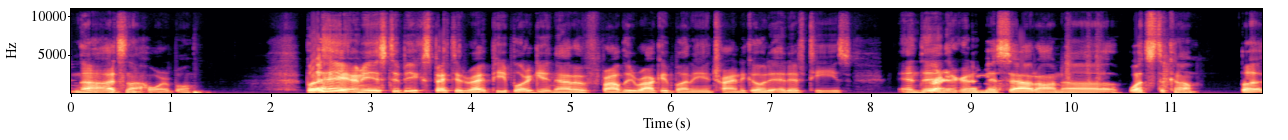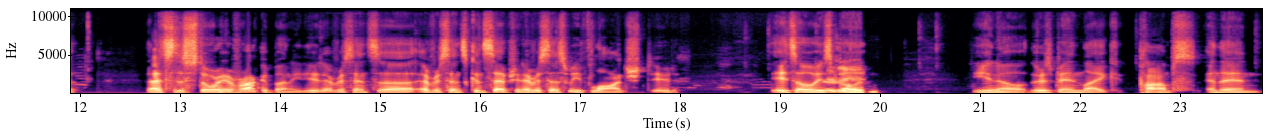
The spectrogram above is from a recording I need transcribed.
Nah, that's not horrible. But hey, I mean, it's to be expected, right? People are getting out of probably Rocket Bunny and trying to go into NFTs, and then Right. they're going to miss out on uh, what's to come. But that's the story of Rocket Bunny, dude. Ever since, uh, ever since conception, ever since we've launched, dude, it's always There's been, always- you know, there's been like pumps and then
